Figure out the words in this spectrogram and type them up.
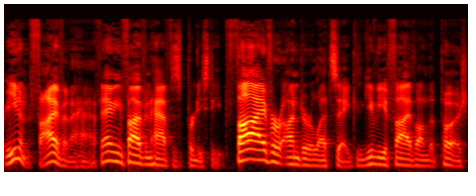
or even five and a half. I mean, five and a half is pretty steep. Five or under, let's say, could give you five on the push.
